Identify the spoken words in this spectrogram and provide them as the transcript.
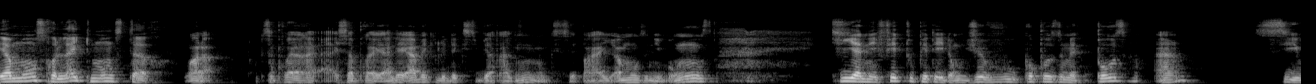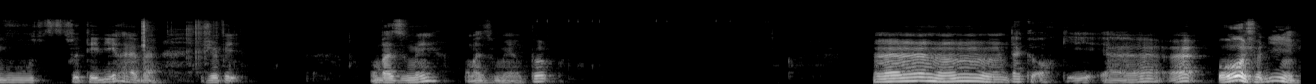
et un monstre light monster. Voilà. Ça pourrait, ça pourrait aller avec le deck Cyber Dragon, donc c'est pareil, monstre de niveau 11, qui un effet tout pété. Donc je vous propose de mettre pause, hein. Si vous souhaitez lire, eh ben, je vais, on va zoomer, on va zoomer un peu. Hum, D'accord, ok. Euh. Oh, joli,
